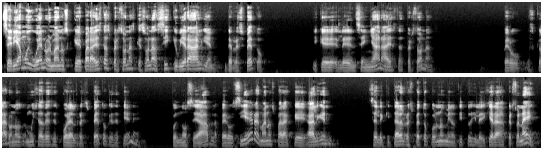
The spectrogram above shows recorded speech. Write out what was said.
sería muy bueno, hermanos, que para estas personas que son así, que hubiera alguien de respeto y que le enseñara a estas personas. Pero, pues claro, no, muchas veces por el respeto que se tiene, pues no se habla. Pero sí era, hermanos, para que alguien se le quitara el respeto por unos minutitos y le dijera a la persona, hey,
